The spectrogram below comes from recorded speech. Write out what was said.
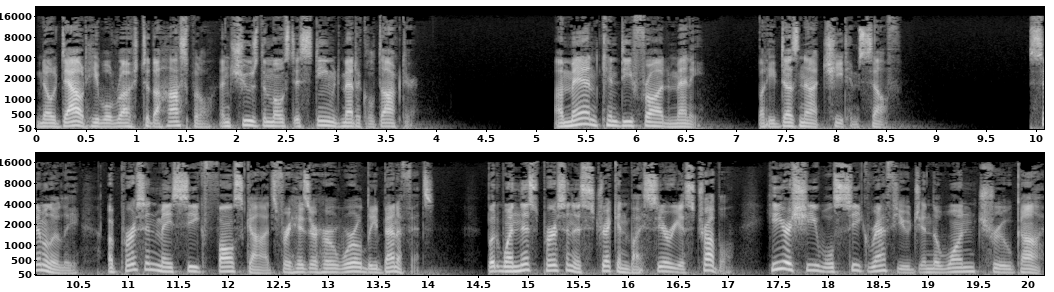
No doubt he will rush to the hospital and choose the most esteemed medical doctor. A man can defraud many, but he does not cheat himself. Similarly, a person may seek false gods for his or her worldly benefits, But when this person is stricken by serious trouble, he or she will seek refuge in the one true God,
